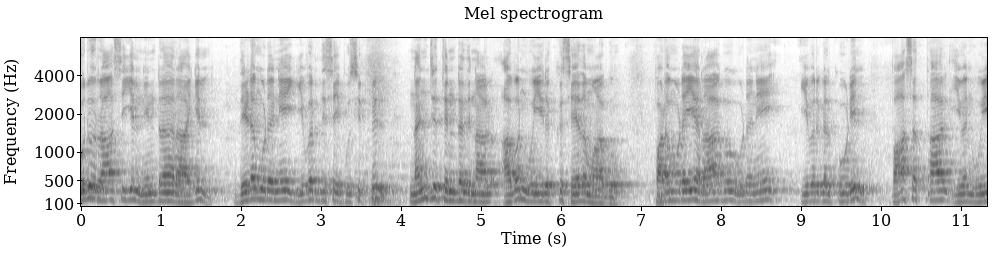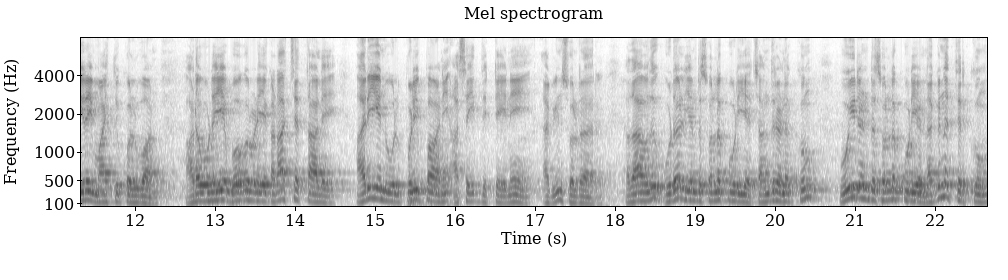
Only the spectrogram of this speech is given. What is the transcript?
ஒரு ராசியில் நின்றாராகில் திடமுடனே இவர் திசை புசிப்பில் நஞ்சு தின்றதினால் அவன் உயிருக்கு சேதமாகும். படமுடைய ராகு உடனே இவர்கள் கூடில் பாசத்தால் இவன் உயிரை மாய்த்து கொள்வான். அடவுடைய போகருடைய கடாச்சத்தாலே அரிய நூல் புளிப்பானி அசைத்திட்டேனே அப்படின்னு சொல்கிறாரு அதாவது உடல் என்று சொல்லக்கூடிய சந்திரனுக்கும் உயிர் என்று சொல்லக்கூடிய லக்னத்திற்கும்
